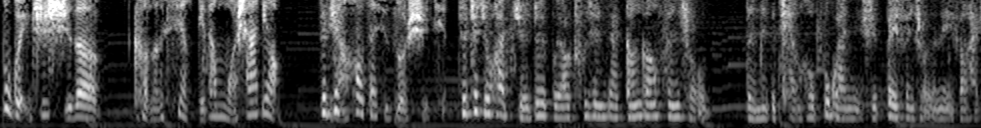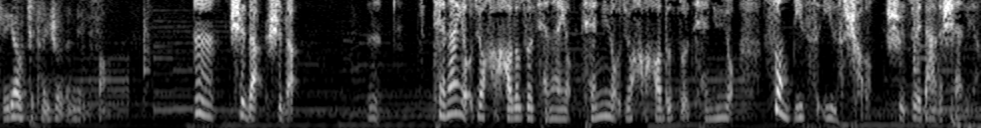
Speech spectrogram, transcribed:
不轨之实的可能性给它抹杀掉，然后再去做事情。就这句话绝对不要出现在刚刚分手的那个前后，不管你是被分手的那一方还是要去分手的那一方。嗯，是的，是的，嗯，前男友就好好的做前男友，前女友就好好的做前女友，送彼此一程是最大的善良。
